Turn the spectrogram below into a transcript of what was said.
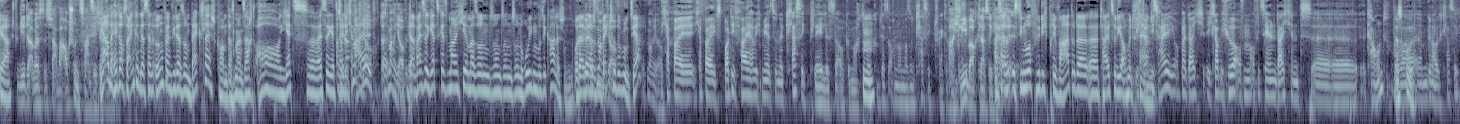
Ja. studiert, aber es ist aber auch schon 20 Ja, Jahre. aber hätte auch sein können, dass dann irgendwann wieder so ein Backslash kommt, dass man sagt, oh, jetzt, äh, weißt du, jetzt Also werde das ich mache ich alt. auch, das mache ich auch, Da, ja. weißt du, jetzt, jetzt mache ich hier immer so einen, so einen, so einen, so einen ruhigen musikalischen. Oder Ja, das äh, Back to the Roots, ja? Das mache ich auch. Ich habe bei, ich hab bei Spotify habe ich mir jetzt so eine Klassik-Playliste auch gemacht. Da kommt jetzt auch immer mal so ein Klassik-Track Ah, rein. ich liebe auch Klassik. Also, Ja, also ist die nur für dich privat oder äh, teilst du die auch mit Ich glaube, die Fans? teile ich auch bei Deich. Ich glaube, ich höre auf dem offiziellen Deichkind-Account. Das ist gut. Ähm, genau, die Klassik.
